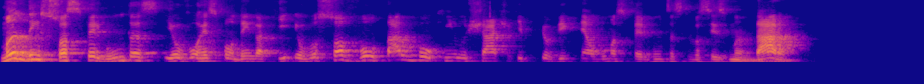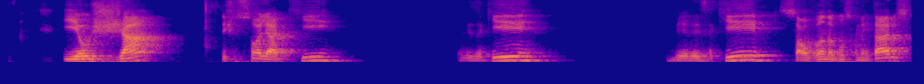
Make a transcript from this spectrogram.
Mandem suas perguntas e eu vou respondendo aqui. Eu vou só voltar um pouquinho no chat aqui, porque eu vi que tem algumas perguntas que vocês mandaram. E eu já. Deixa eu só olhar aqui. Beleza aqui. Beleza aqui, salvando alguns comentários.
